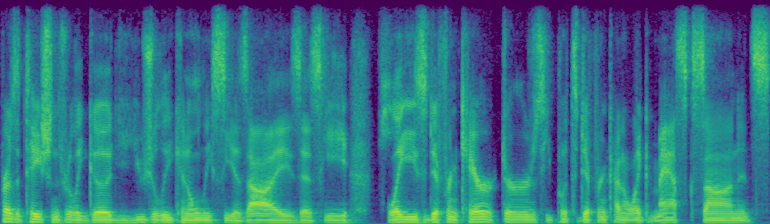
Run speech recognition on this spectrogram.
Presentation's really good. You usually can only see his eyes as he plays different characters. He puts different kind of like masks on. It's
